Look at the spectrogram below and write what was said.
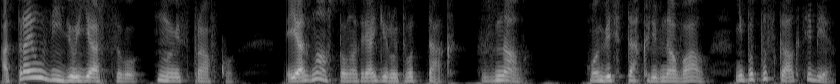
отправил видео Ярцеву, ну и справку. Я знал, что он отреагирует вот так, знал. Он ведь так ревновал, не подпускал к тебе.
